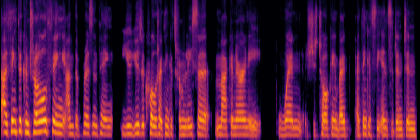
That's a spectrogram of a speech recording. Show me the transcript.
I think the control thing and the prison thing, you use a quote, I think it's from Lisa McInerney, when she's talking about, I think it's the incident in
